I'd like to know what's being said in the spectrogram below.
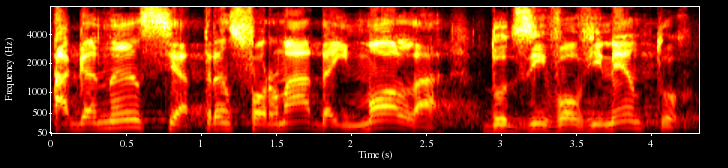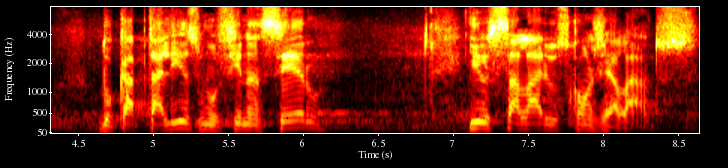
a ganância transformada em mola do desenvolvimento do capitalismo financeiro e os salários congelados.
